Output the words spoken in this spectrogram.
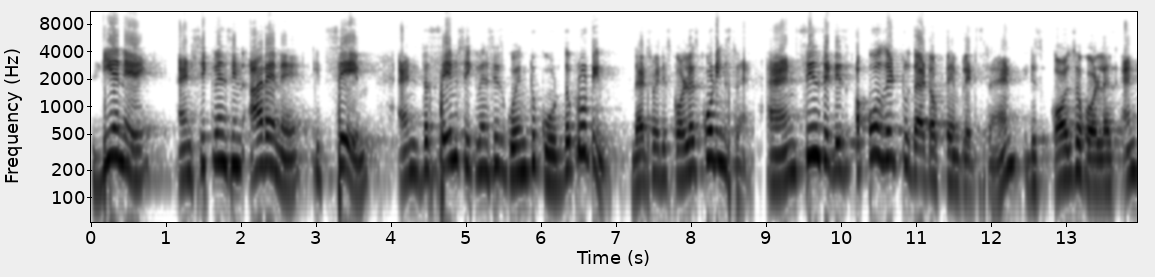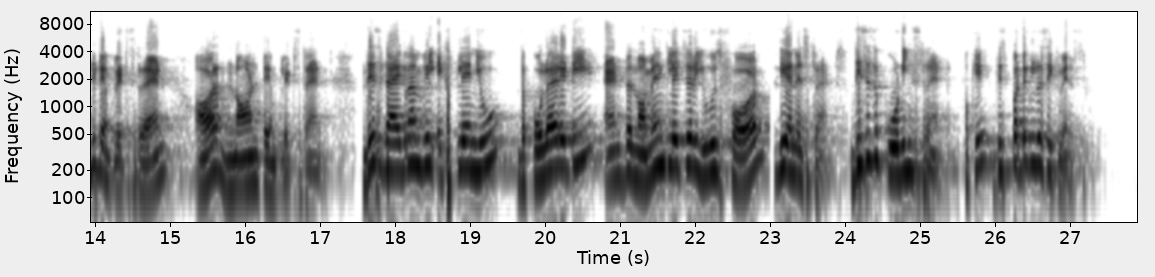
DNA and sequence in RNA is same and the same sequence is going to code the protein. That's why it is called as coding strand. And since it is opposite to that of template strand, it is also called as anti-template strand or non-template strand. This diagram will explain you the polarity and the nomenclature used for DNA strands. This is a coding strand. Okay, this particular sequence.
